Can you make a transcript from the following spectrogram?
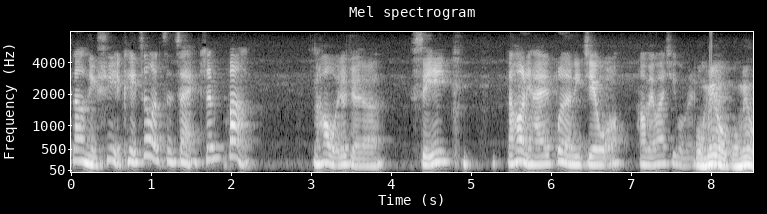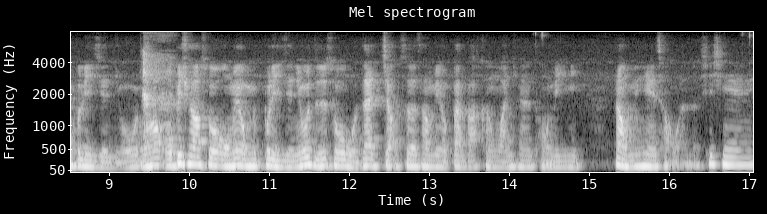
让女婿也可以这么自在，真棒。然后我就觉得，see，然后你还不能理解我，好，没关系，我们我没有，我没有不理解你，我我我必须要说，我没有不理解你，我只是说我在角色上没有办法很完全的同理你。那我们今天也吵完了，谢谢。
